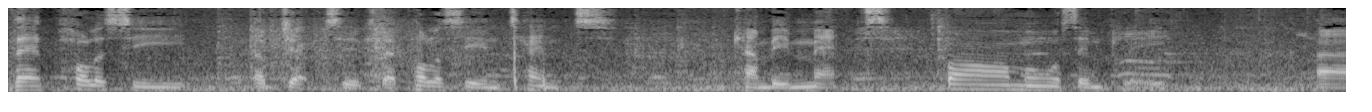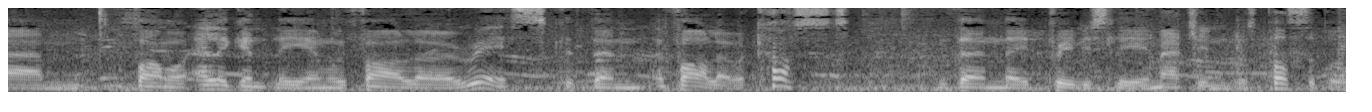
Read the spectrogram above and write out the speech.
their policy objectives, their policy intent can be met far more simply, um, far more elegantly, and with far lower risk than far lower cost than they'd previously imagined was possible,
